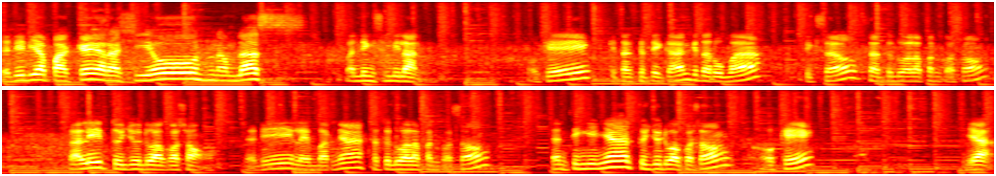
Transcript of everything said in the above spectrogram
Jadi dia pakai rasio 16 banding 9. Oke, kita ketikkan, kita rubah pixel 1280 kali 720. Jadi lebarnya 1280 dan tingginya 720. Oke. Ya.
